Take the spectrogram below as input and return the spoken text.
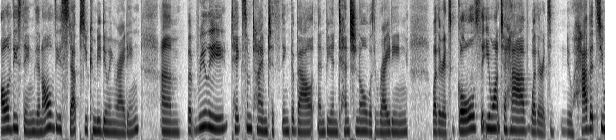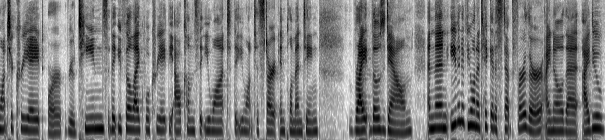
all of these things and all of these steps you can be doing writing. Um, but really take some time to think about and be intentional with writing, whether it's goals that you want to have, whether it's new habits you want to create, or routines that you feel like will create the outcomes that you want, that you want to start implementing. Write those down. And then, even if you want to take it a step further, I know that I do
